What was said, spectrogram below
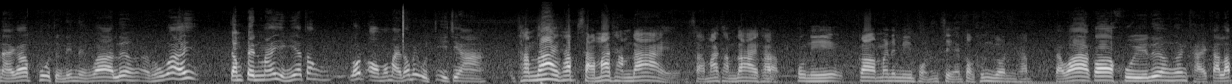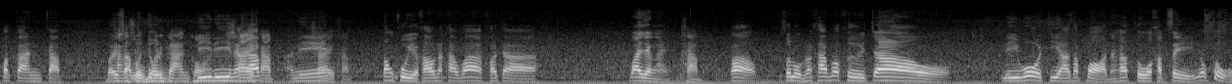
ไหนๆก็พูดถึงนิดหนึ่งว่าเรื่องสมมติว่าเฮ้ยจำเป็นไหมอย่างเงี้ยต้องรถออกมาใหม่ต้องไปอุด EGR ทำได้ครับสามารถทำได้ สามารถทำได้ครับครับ พวกนี้ก็ไม่ได้มีผลเสียต่อเครื่องยนต์ครับ แต่ว่าก็คุยเรื่องเงื่อนไขการรับประกันกับบริษัททางรศูถนย์ยนบต์ริการก่อนดีๆนะครับใช่ครับ อันนี้ใช่ครับต้องคุยกับเขานะครับว่าเขาจะว่ายังไงครับ ก็สรุปนะครับก็คือเจ้า r e v o GR Sport นะครับ ตัวขับ 4 ยกสูง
